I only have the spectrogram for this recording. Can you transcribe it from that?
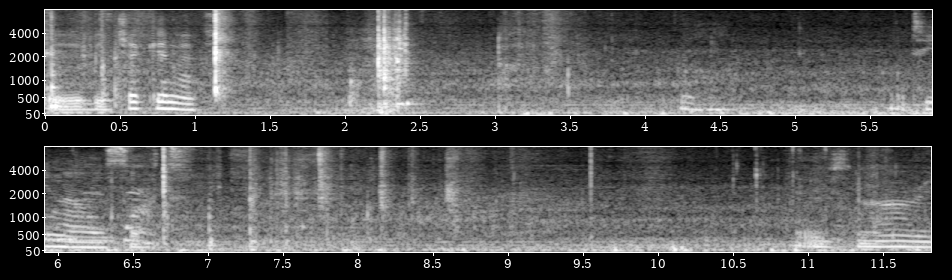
So you'll be checking it. Until now it's soft. It's now ready.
